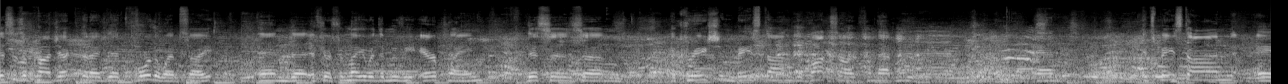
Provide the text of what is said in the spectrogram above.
this is a project that I did for the website, and uh, if you're familiar with the movie Airplane, this is um, a creation based on the box art from that movie. And it's based on a,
